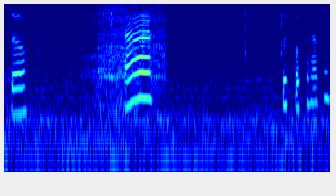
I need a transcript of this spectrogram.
Still. Ah! Is this supposed to happen?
